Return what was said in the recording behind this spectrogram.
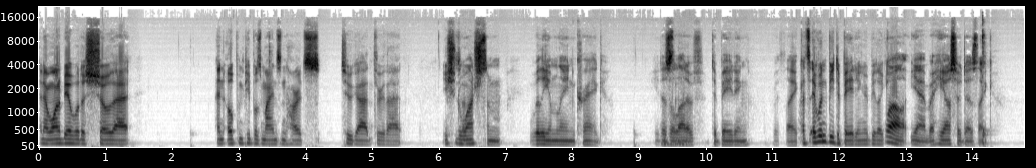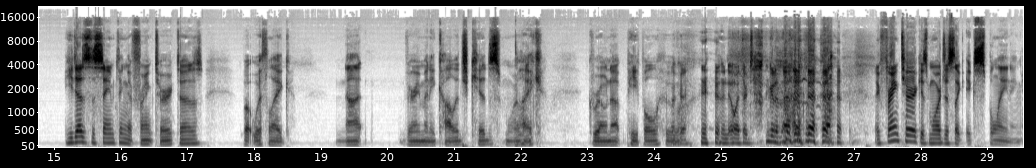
and I want to be able to show that and open people's minds and hearts to God through that. You should So- watch some William Lane Craig. He does a lot that? of debating with like. That's, it wouldn't be debating; it'd be like well, yeah, but he also does like. He does the same thing that Frank Turek does, but with like, not very many college kids. More like, grown-up people who. I don't know what they're talking about. like Frank Turek is more just like explaining.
